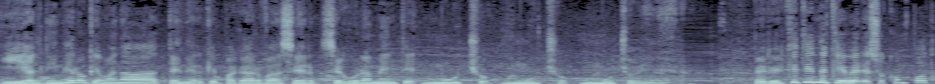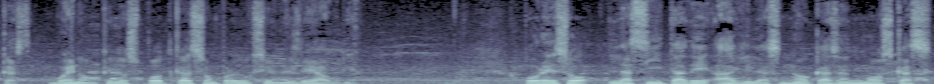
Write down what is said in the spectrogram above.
Y el dinero que van a tener que pagar va a ser seguramente mucho, mucho, mucho dinero. Pero ¿y qué tiene que ver eso con podcast? Bueno, que los podcasts son producciones de audio. Por eso la cita de Águilas no cazan moscas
